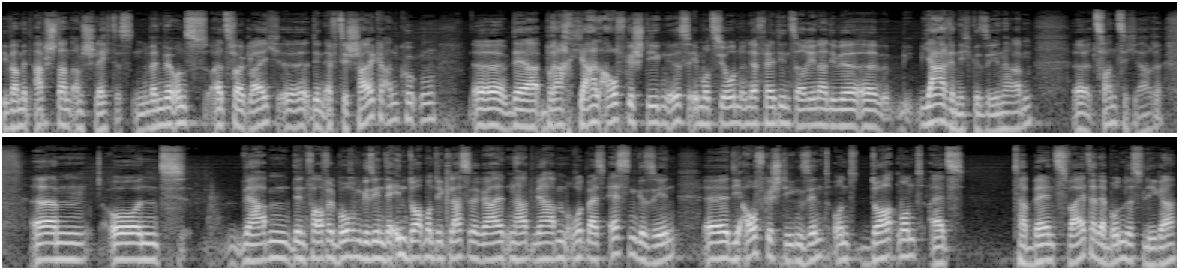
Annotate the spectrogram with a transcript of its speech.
die war mit Abstand am schlechtesten. Wenn wir uns als Vergleich äh, den FC Schalke angucken, äh, der brachial aufgestiegen ist, Emotionen in der Felddienstarena, die wir äh, Jahre nicht gesehen haben, äh, 20 Jahre. Ähm, und wir haben den VfL Bochum gesehen, der in Dortmund die Klasse gehalten hat. Wir haben Rot-Weiß Essen gesehen, äh, die aufgestiegen sind und Dortmund als Tabellenzweiter der Bundesliga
